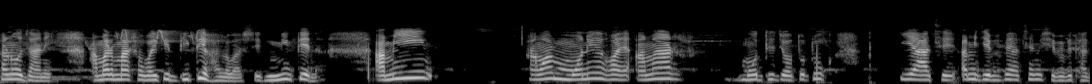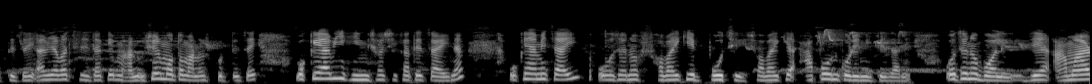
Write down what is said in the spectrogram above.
কারণ ও জানে, আমার মা সবাইকে দিতে ভালোবাসে, নিতে না। আমি, আমার মনে হয় আমার মধ্যে যতটুক ইয়ে আছে, আমি যেভাবে আছি আমি সেভাবে থাকতে চাই। আমি আমার ছেলেটাকে মানুষের মতো মানুষ করতে চাই। ওকে আমি হিংসা শেখাতে চাই না। ওকে আমি চাই ও যেন সবাইকে বোঝে, সবাইকে আপন করে নিতে জানে। ও যেন বলে যে আমার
